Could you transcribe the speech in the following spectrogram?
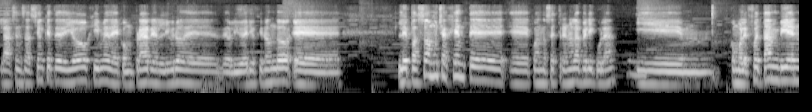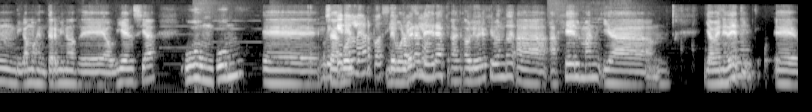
la sensación que te dio, Jime, de comprar el libro de, Oliverio Girondo, eh, le pasó a mucha gente cuando se estrenó la película y mm, como le fue tan bien, digamos, en términos de audiencia, hubo un boom de, volver a leer a, Oliverio Girondo, a, a Hellman y a, y a Benedetti. Eh,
